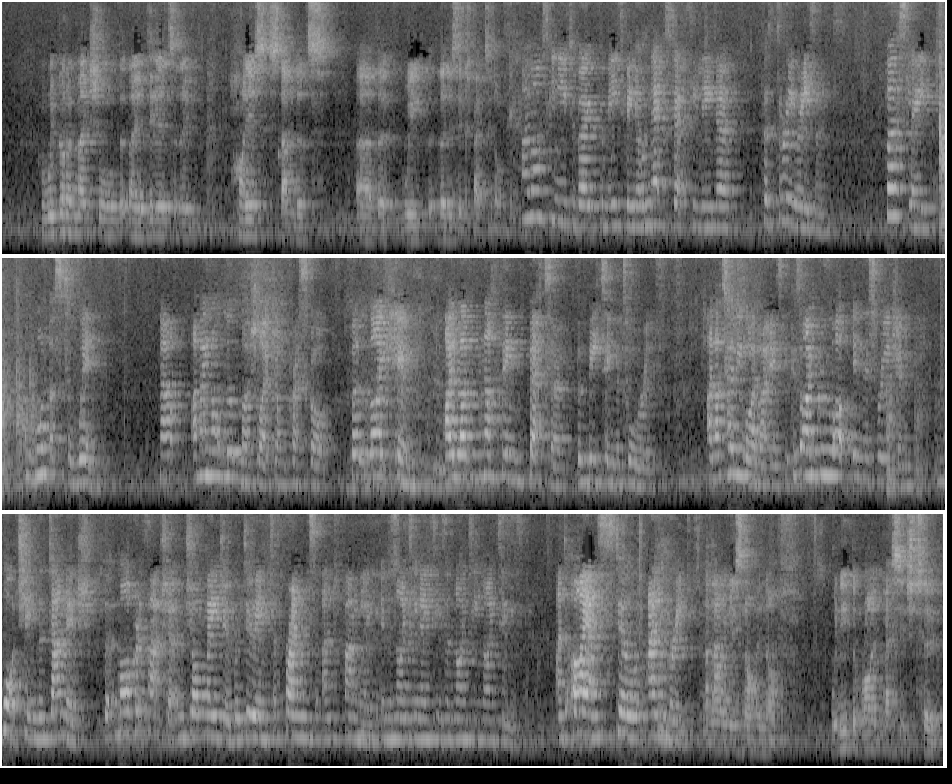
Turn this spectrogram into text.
But we've got to make sure that they adhere to the highest standards uh, that, we, that is expected of them. I'm asking you to vote for me to be your next deputy leader for three reasons. Firstly, I want us to win. Now, I may not look much like John Prescott, but like him, I love nothing better than beating the Tories. And I'll tell you why that is, because I grew up in this region watching the damage that Margaret Thatcher and John Major were doing to friends and family in the 1980s and 1990s. And I am still angry about it. is not enough. We need the right message too.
